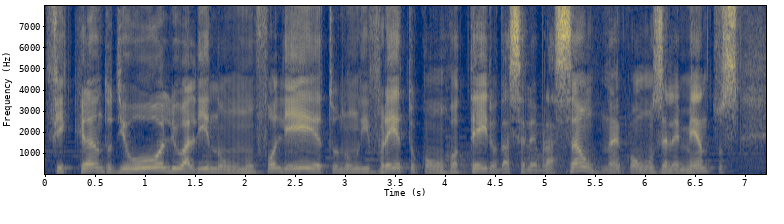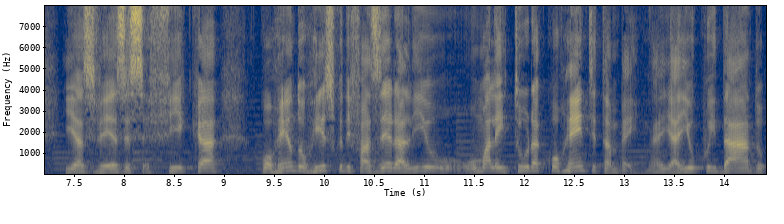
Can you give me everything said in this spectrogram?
ficando de olho ali num, num folheto, num livreto com o roteiro da celebração, né, com os elementos e às vezes fica correndo o risco de fazer ali uma leitura corrente também. Né? E aí o cuidado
